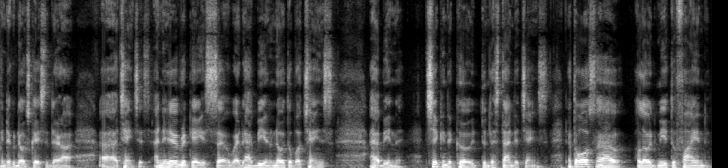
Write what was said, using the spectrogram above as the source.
In those cases, there are changes. And in every case where there have been a notable change, I have been checking the code to understand the change. That also have allowed me to find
